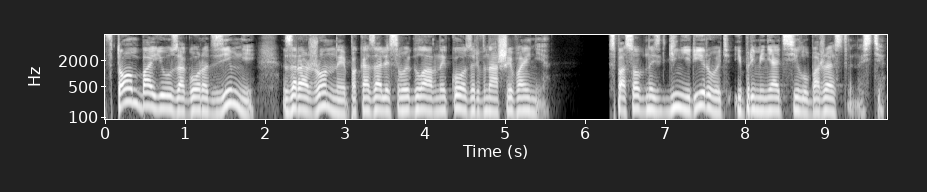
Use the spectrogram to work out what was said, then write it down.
В том бою за город Зимний зараженные показали свой главный козырь в нашей войне. Способность генерировать и применять силу божественности.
